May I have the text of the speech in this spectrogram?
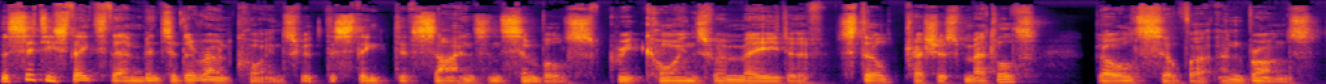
The city states then minted their own coins with distinctive signs and symbols. Greek coins were made of still precious metals, gold, silver, and bronze.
